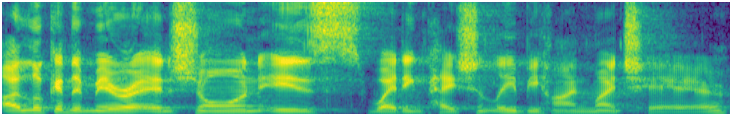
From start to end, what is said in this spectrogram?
I look in the mirror and Sean is waiting patiently behind my chair.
